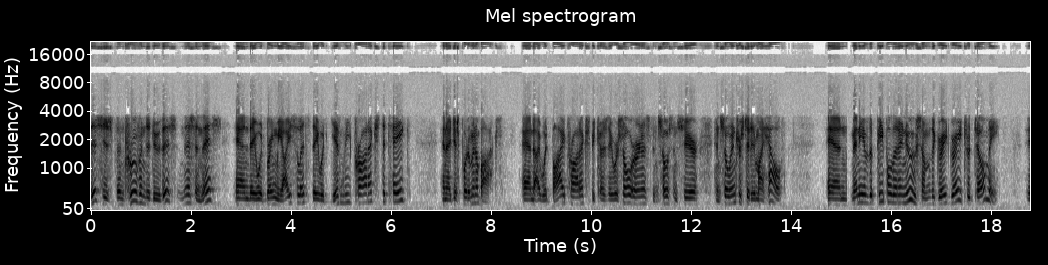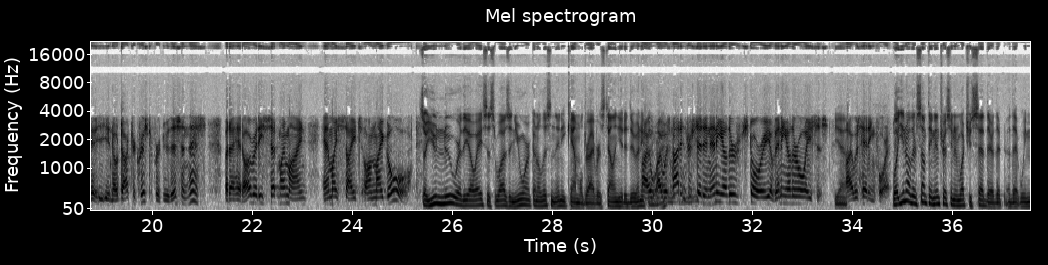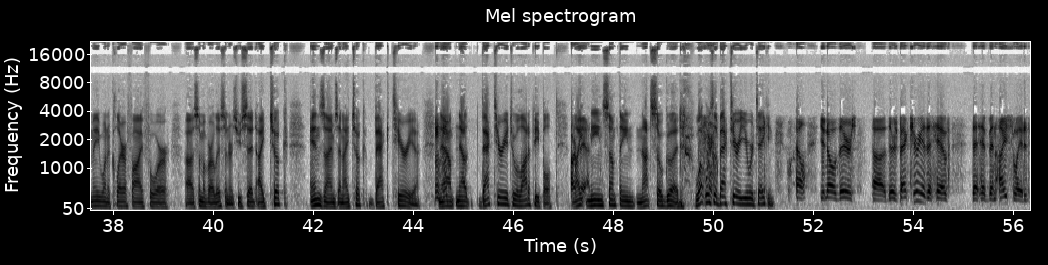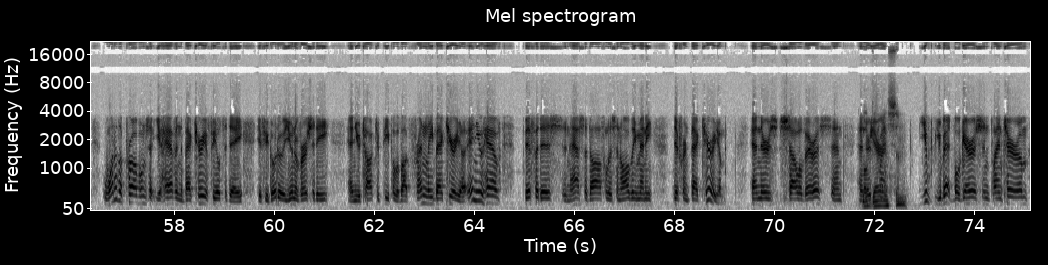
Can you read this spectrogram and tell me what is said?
this has been proven to do this and this and this. And they would bring me isolates. They would give me products to take, and I just put them in a box. And I would buy products because they were so earnest and so sincere and so interested in my health. And many of the people that I knew, some of the great greats, would tell me, you know, Dr. Christopher, do this and this. But I had already set my mind and my sights on my goal. So you knew where the oasis was, and you weren't going to listen to any camel drivers telling you to do anything. I, right? I was not interested in any other story of any other oasis. Yeah. I was heading for it. Well, you know, there's something interesting in what you said there that that we may want to clarify for uh, some of our listeners. You said I took enzymes and I took bacteria. Mm-hmm. Now, now bacteria to a lot of people Are might bad. mean something not so good. what was the bacteria you were taking? Well, you know, there's uh, there's bacteria that have that have been isolated. One of the problems that you have in the bacteria field today, if you go to a university and you talk to people about friendly bacteria, and you have bifidus and acidophilus and all the many different bacterium, and there's salivarius and and Bulgaris there's plant- and you you bet Bulgaris and Plantarum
